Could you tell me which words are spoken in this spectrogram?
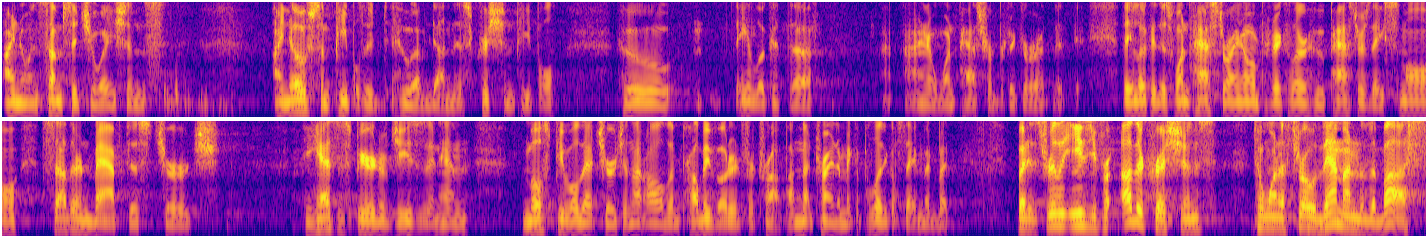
I know in some situations, I know some people who, who have done this, Christian people, who they look at the, I know one pastor in particular, that they look at this one pastor I know in particular who pastors a small Southern Baptist church he has the Spirit of Jesus in him. Most people at that church, and not all of them, probably voted for Trump. I'm not trying to make a political statement, but, but it's really easy for other Christians to want to throw them under the bus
